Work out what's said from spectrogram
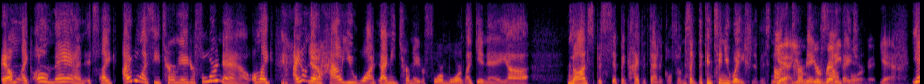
And I'm like, oh man, it's like I want to see Terminator 4 now. I'm like, I don't know how you watch. I mean, Terminator 4 more like in a uh, non-specific hypothetical film. It's like the continuation of this, not yeah, you're, Terminator you're ready Salvation. for it. Yeah. Yeah,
